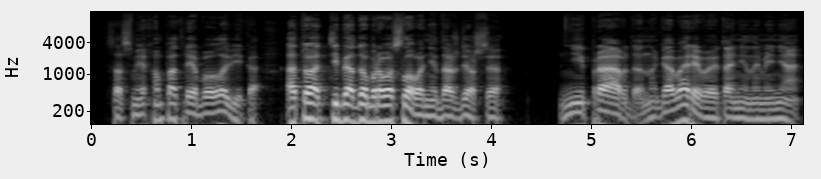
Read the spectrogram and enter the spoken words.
— со смехом потребовала Вика. А то от тебя доброго слова не дождешься. «Неправда, наговаривают они на меня»,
